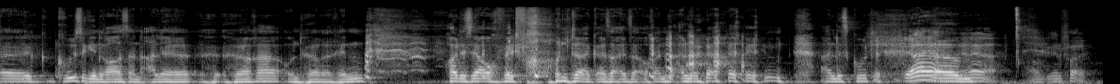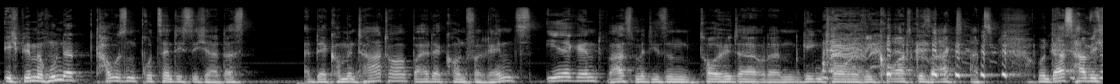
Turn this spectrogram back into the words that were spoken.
äh, Grüße gehen raus an alle Hörer und Hörerinnen. Heute ist ja auch Weltfrauentag, also, also auch an alle Hörerinnen alles Gute. Ja, ja, ähm, ja, ja, auf jeden Fall. Ich bin mir hunderttausendprozentig sicher, dass der Kommentator bei der Konferenz irgendwas mit diesem Torhüter oder Gegentore-Rekord gesagt hat. Und das habe ich,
